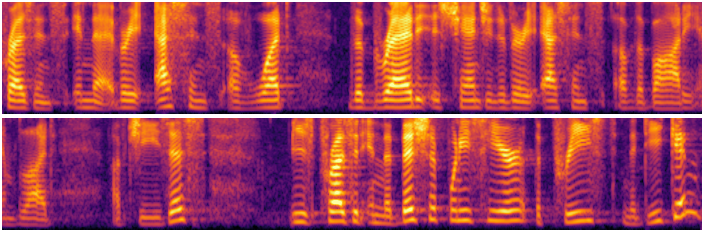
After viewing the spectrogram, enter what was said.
present in that very essence of what the bread is changing the very essence of the body and blood of Jesus. He's present in the bishop when he's here, the priest, and the deacon.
